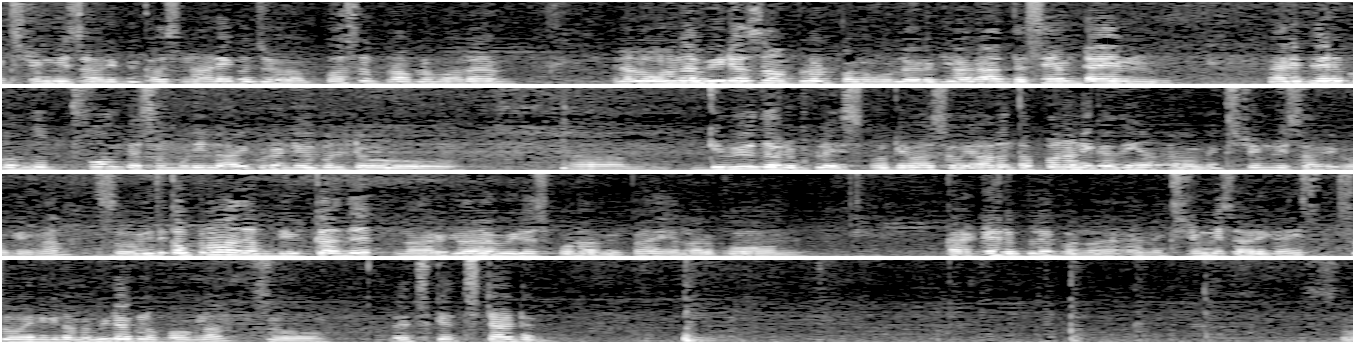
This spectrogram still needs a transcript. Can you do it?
எக்ஸ்ட்ரீம்லி சாரி பிகாஸ் நானே கொஞ்சம் பர்சனல் ப்ராப்ளமாக என்னால் ஒழுங்காக வீடியோஸும் அப்லோட் பண்ண முடியல ரெகுலராக அட் த சேம் டைம் நிறைய பேருக்கு வந்து ஃபோன் பேச முடியல. I couldn't able to give you the replies ஓகேவா ஸோ யாரும் தப்பா நினைக்காதீங்க. எக்ஸ்ட்ரீம்லி சாரி ஓகேங்களா ஸோ இதுக்கப்புறம் அது அப்படி இருக்காது. நான் ரெகுலராக வீடியோஸ் போட ஆரம்பிப்பேன். எல்லாருக்கும் கரெக்டாக ரிப்ளை பண்ணுவேன். I'm extremely sorry guys so இன்னைக்கு நம்ம வீடியோக்குள்ளே போகலாம். So let's get start so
